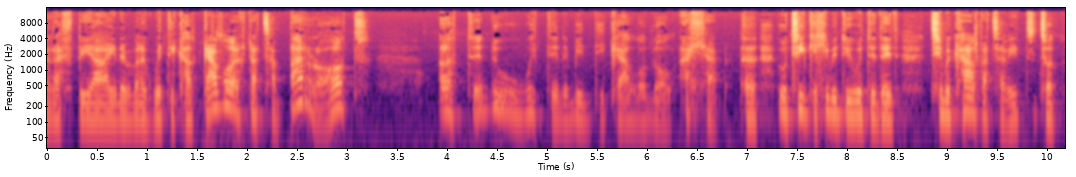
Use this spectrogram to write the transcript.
yr FBI, neu bynnag wedi cael gafel eich data barod, ydyn nhw wedyn yn mynd i gael o'n ôl allan. Uh, wyt ti'n gallu mynd i wedyn dweud, ti'n mynd cael data fi, tyd,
